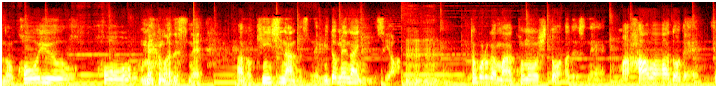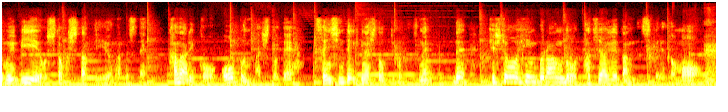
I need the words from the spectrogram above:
のこういう方面はですねあの禁止なんですね、認めないんですよ。うんうんところが、まあ、この人はですね、まあ、ハーバードで MBA を取得したっていうようなですね、かなりこうオープンな人で、先進的な人っていうことですね。で、化粧品ブランドを立ち上げたんですけれども、え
